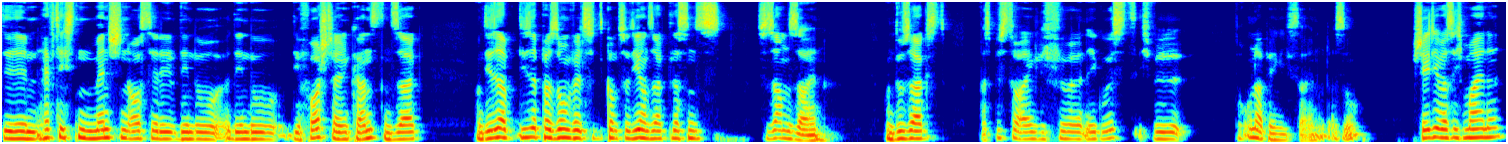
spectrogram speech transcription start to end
den heftigsten Menschen aus, der, den du, den du dir vorstellen kannst und sag, und dieser, dieser Person will, kommt zu dir und sagt, lass uns zusammen sein. Und du sagst, was bist du eigentlich für ein Egoist? Ich will doch unabhängig sein oder so. Steht ihr, was ich meine?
